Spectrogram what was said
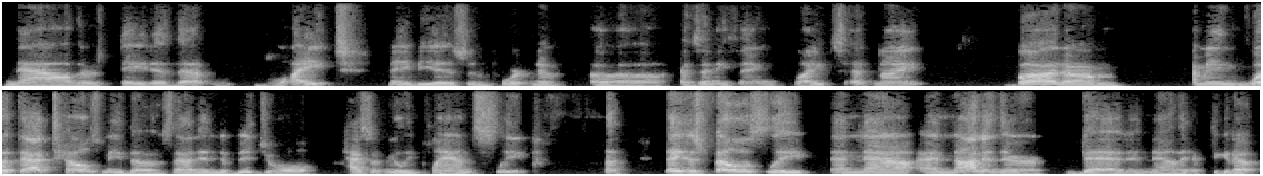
now there's data that light maybe is important uh, as anything, lights at night. But um, I mean, what that tells me though is that individual hasn't really planned sleep. they just fell asleep and now and not in their bed and now they have to get up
